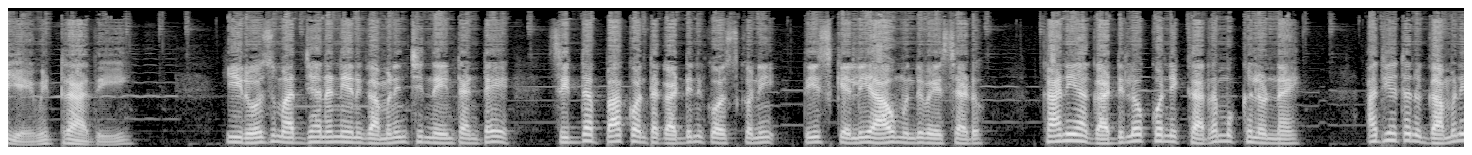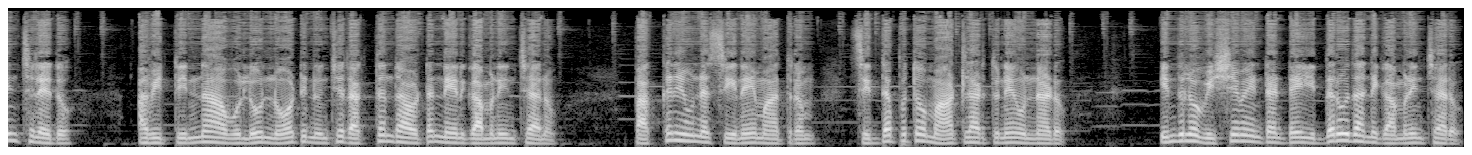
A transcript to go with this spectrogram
ఏమిట్రా అది? ఈరోజు మధ్యాహ్నం నేను గమనించింది ఏంటంటే సిద్ధప్ప కొంత గడ్డిని కోసుకొని తీసుకెళ్ళి ఆవు ముందు వేశాడు. కానీ ఆ గడ్డిలో కొన్ని కర్ర ముక్కలున్నాయి. అది అతను గమనించలేదు. అవి తిన్న ఆవులు నోటి నుంచి రక్తం రావటం నేను గమనించాను. పక్కనే ఉన్న సీనయ్య మాత్రం సిద్ధప్పతో మాట్లాడుతూనే ఉన్నాడు. ఇందులో విషయం ఏంటంటే ఇద్దరూ దాన్ని గమనించారు.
